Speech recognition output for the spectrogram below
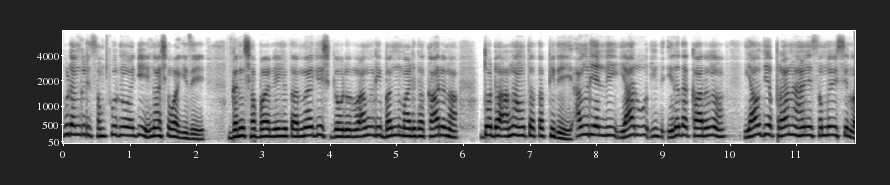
ಗೂಡಂಗಡಿ ಸಂಪೂರ್ಣವಾಗಿ ನಾಶವಾಗಿದೆ. ಗಣೇಶ ಹಬ್ಬ ನಿಯಮಿತ ನಾಗೇಶ್ ಗೌಡರು ಅಂಗಡಿ ಬಂದ್ ಮಾಡಿದ ಕಾರಣ ದೊಡ್ಡ ಅನಾಹುತ ತಪ್ಪಿದೆ. ಅಂಗಡಿಯಲ್ಲಿ ಯಾರೂ ಇರದ ಕಾರಣ ಯಾವುದೇ ಪ್ರಾಣಹಾನಿ ಸಂಭವಿಸಿಲ್ಲ.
